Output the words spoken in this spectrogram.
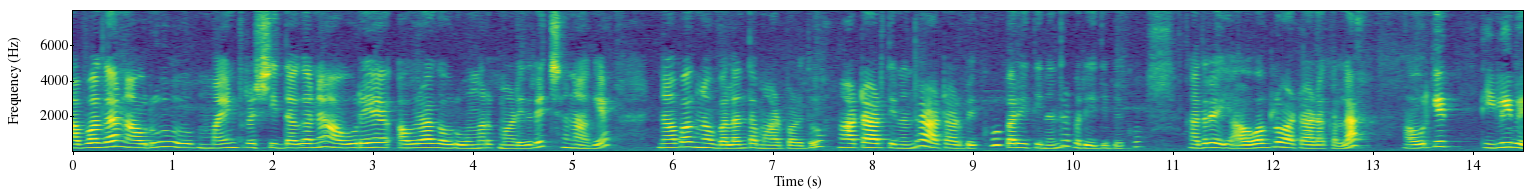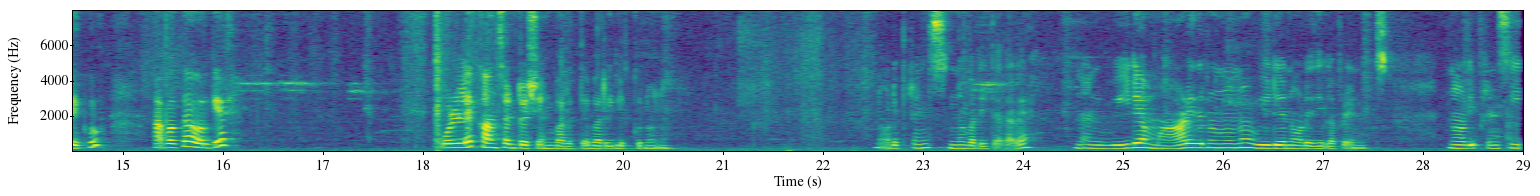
ಆವಾಗ ಅವರು ಮೈಂಡ್ ಫ್ರೆಶ್ ಇದ್ದಾಗನೇ ಅವರೇ, ಅವರಾಗ ಅವರು ಹೋಮ್ವರ್ಕ್ ಮಾಡಿದರೆ ಚೆನ್ನಾಗೆ. ನಾವಾಗ ನಾವು ಬಲಂತ ಮಾಡಬಾರ್ದು. ಆಟ ಆಡ್ತೀನಂದ್ರೆ ಆಟ ಆಡಬೇಕು ಬರೀತೀನಂದರೆ ಬರೀದಿಬೇಕು. ಆದರೆ ಯಾವಾಗಲೂ ಆಟ ಆಡೋಕ್ಕಲ್ಲ ಅವ್ರಿಗೆ ತಿಳಿಬೇಕು. ಆವಾಗ ಅವ್ರಿಗೆ ಒಳ್ಳೆ ಕಾನ್ಸಂಟ್ರೇಷನ್ ಬರುತ್ತೆ ಬರೀಲಿಕ್ಕೂ ನೋಡಿ ಫ್ರೆಂಡ್ಸ್ ಇನ್ನೂ ಬರೀತಾ ಇದ್ದಾಳೆ ನಾನು ವೀಡಿಯೋ ಮಾಡಿದ್ರೂ ವೀಡಿಯೋ ನೋಡೋದಿಲ್ಲ ಫ್ರೆಂಡ್ಸ್. ನೋಡಿ ಫ್ರೆಂಡ್ಸ್ ಈ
